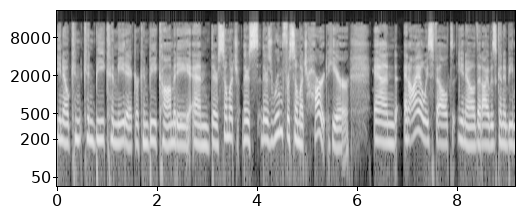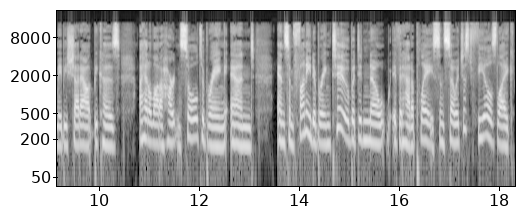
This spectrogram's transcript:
you know can can be comedic or can be comedy. And there's so much there's there's room for so much heart here. And and I always felt you know that I was going to be maybe shut out because I had a lot of heart and soul to bring and and some funny to bring too but didn't know if it had a place. And so it just feels like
